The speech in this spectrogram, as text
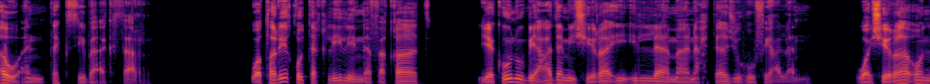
أو أن تكسب أكثر وطريق تقليل النفقات يكون بعدم شراء إلا ما نحتاجه فعلا وشراء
